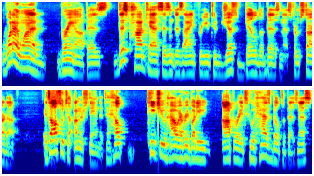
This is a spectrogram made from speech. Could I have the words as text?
What I want to bring up is this podcast isn't designed for you to just build a business from startup. It's also to understand it, to help teach you how everybody operates who has built a business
